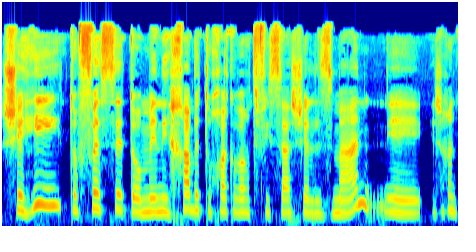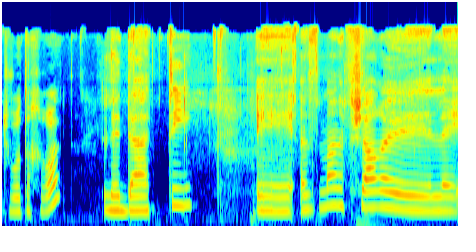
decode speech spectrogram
שהיא תופסת או מניחה בתוכה כבר תפיסה של זמן. אה, יש לכם תשובות אחרות? לדעתי, אה, הזמן אפשר אה,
